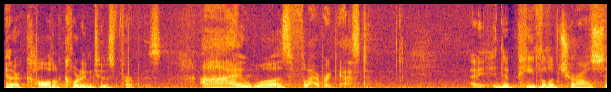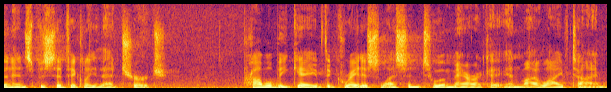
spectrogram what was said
and are called according to his purpose. I was flabbergasted. The people of Charleston, and specifically that church, probably gave the greatest lesson to America in my lifetime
